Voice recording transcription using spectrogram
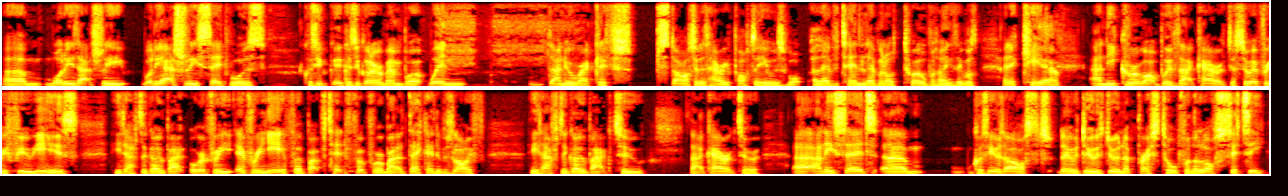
Um, what he's actually, what he actually said was because you because you've got to remember when Daniel Radcliffe started as Harry Potter, he was what 11, 10, 11 or twelve or something. He was and a kid, Yeah. and he grew up with that character. So every few years, he'd have to go back, or every every year for about ten, for, for about a decade of his life, he'd have to go back to that character. Uh, and he said because he was asked, they were he was doing a press tour for the Lost City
